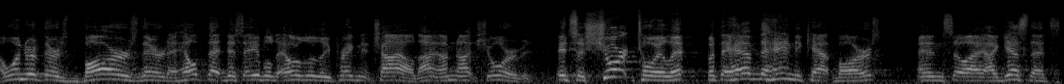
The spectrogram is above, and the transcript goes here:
I wonder if there's bars there to help that disabled, elderly, pregnant child. I, am not sure. It's a short toilet, but they have the handicap bars. And so I, I guess that's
